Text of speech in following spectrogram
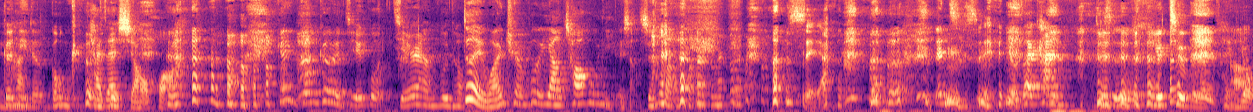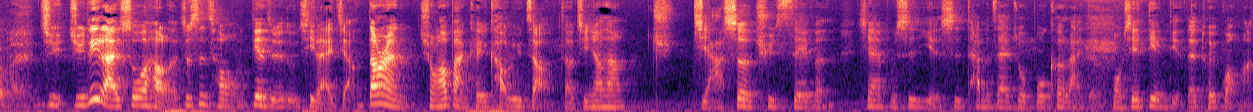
跟你的功课还在消化，跟你功课的结果截然不同，对，完全不一样，超乎你的想象。谁啊？那是谁？有在看就是 YouTube 的朋友们。举举例来说好了，就是从电子阅读器来讲，当然熊老板可以考虑找找经销商，假设去 Seven，现在不是也是他们在做博客来的某些店点在推广嘛？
